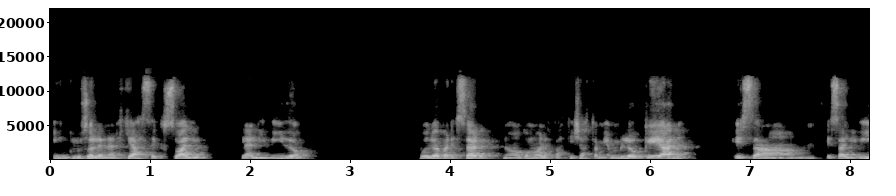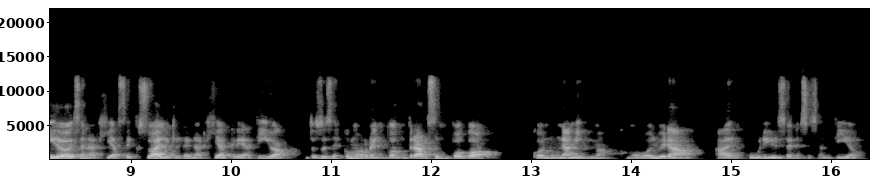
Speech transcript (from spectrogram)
incluso la energía sexual, la libido, vuelve a aparecer, ¿no? Como las pastillas también bloquean esa, esa libido, esa energía sexual, que es la energía creativa. Entonces es como reencontrarse un poco con una misma, como volver a, a descubrirse en ese sentido.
